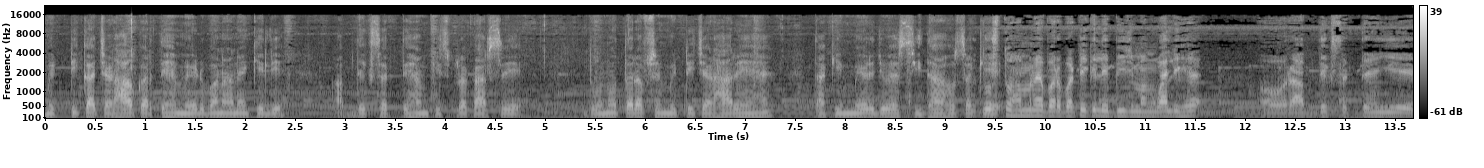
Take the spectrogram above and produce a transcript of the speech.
मिट्टी का चढ़ाव करते हैं मेड़ बनाने के लिए। आप देख सकते हैं हम किस प्रकार से दोनों तरफ़ से मिट्टी चढ़ा रहे हैं। ताकि मेड़ जो है सीधा हो सके। तो दोस्तों हमने बरबटी के लिए बीज मंगवा ली है और आप देख सकते हैं ये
